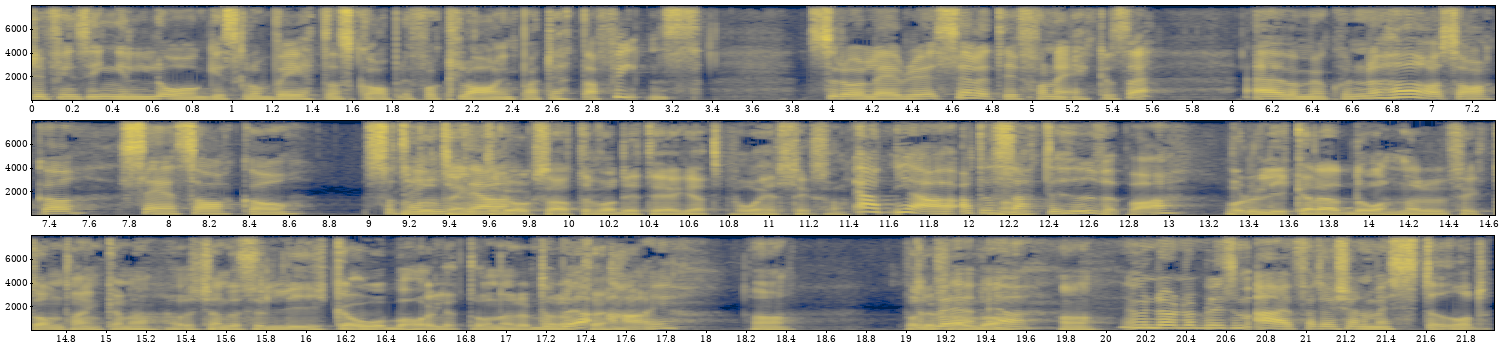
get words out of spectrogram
Det finns ingen logisk eller vetenskaplig förklaring på att detta finns. Så då levde jag istället i förnekelse. Även om jag kunde höra saker, se saker, så Och då tänkte tänkte jag du också att det var ditt eget påhitt liksom? att, ja, att det satt i huvudet bara. Var du lika rädd då när du fick de tankarna? Det kändes det lika obehagligt då när du Då blev jag arg. Ja. På dig blev, själv då? ja. Ja. Ja, men då, då blir jag liksom arg för att jag känner mig störd.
